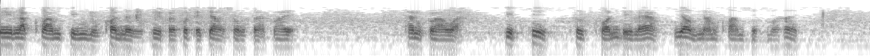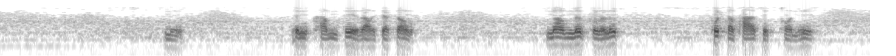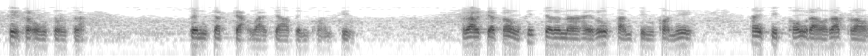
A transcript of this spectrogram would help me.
มีหลักความจริงอยู่ข้อหนึ่งที่พระพุทธเจ้าทรงตรัสไว้ ท่านกล่าวว่าจิตที่ฝึกฝนดีแล้ว ย่อมนำความสุขมาให้นี่เป็นคำที่เราจะต้องน้อมนึกระลึก พุทธภาสิตคนนี้ที่พระองค์ทรงตรัส เป็นจัจจะวาจาเป็นความจริง เราจะต้องพิจารณาให้รู้ความจริงข้อนี้ ให้จิตของเรารับรอง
